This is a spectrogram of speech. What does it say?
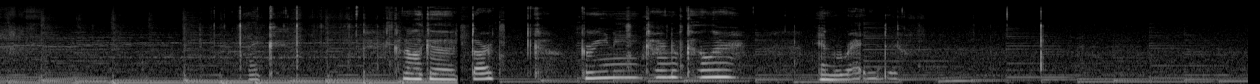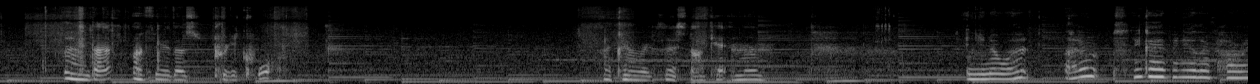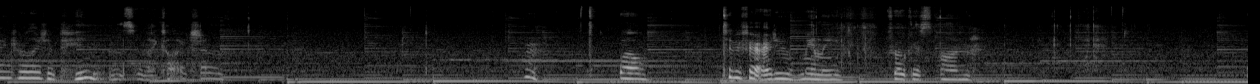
like kind of like a dark greeny kind of color and red. And that, I feel that's pretty cool. I couldn't resist not getting them. And you know what? I don't think I have any other Power Ranger related pins in my collection. Hmm. Well, to be fair, I do mainly focus on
